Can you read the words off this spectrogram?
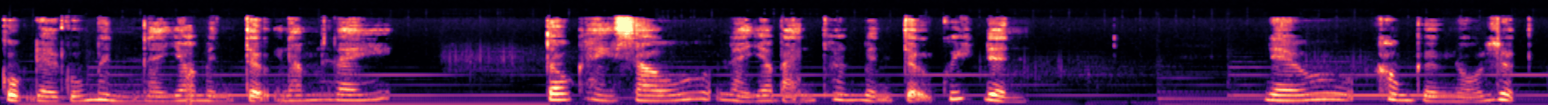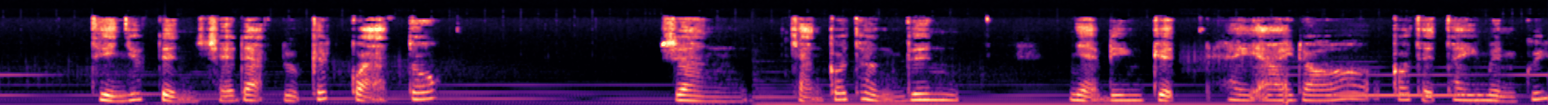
cuộc đời của mình là do mình tự nắm lấy. Tốt hay xấu là do bản thân mình tự quyết định. Nếu không cần nỗ lực, thì nhất định sẽ đạt được kết quả tốt. Rằng chẳng có thần linh, nhà biên kịch hay ai đó có thể thay mình quyết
